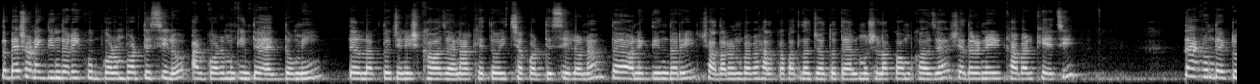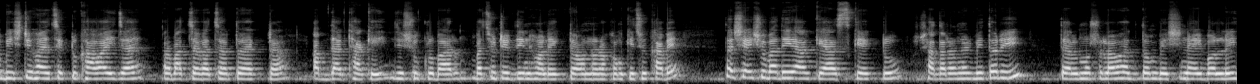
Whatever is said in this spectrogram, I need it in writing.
তো বেশ অনেকদিন ধরেই খুব গরম পড়তেছিল, আর গরমে কিন্তু একদমই তেলাক্ত জিনিস খাওয়া যায় না, আর খেতেও ইচ্ছা করতেছিল না। তাই অনেকদিন ধরেই সাধারণভাবে হালকা পাতলা যত তেল মশলা কম খাওয়া যায় সে ধরনের খাবার খেয়েছি। তো এখন তো একটু বৃষ্টি হয়েছে, একটু খাওয়াই যায়, আর বাচ্চা কাচ্চার তো একটা আবদার থাকেই যে শুক্রবার বা ছুটির দিন হলে একটু অন্যরকম কিছু খাবে। তো সেই সুবাদে আর কি আজকে একটু সাধারণের ভিতরেই তেল মশলাও একদম বেশি নাই বললেই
